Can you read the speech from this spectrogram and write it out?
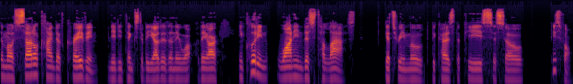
the most subtle kind of craving, needing things to be other than they, wa- they are, including wanting this to last, gets removed because the peace is so peaceful,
